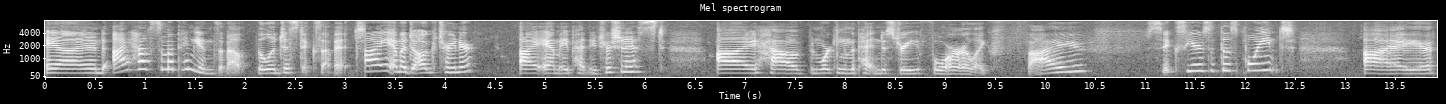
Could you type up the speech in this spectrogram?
and I have some opinions about the logistics of it. I am a dog trainer. I am a pet nutritionist. I have been working in the pet industry for like five, six years at this point. I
